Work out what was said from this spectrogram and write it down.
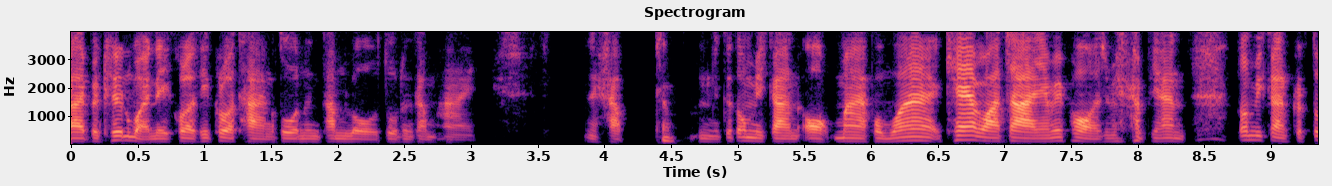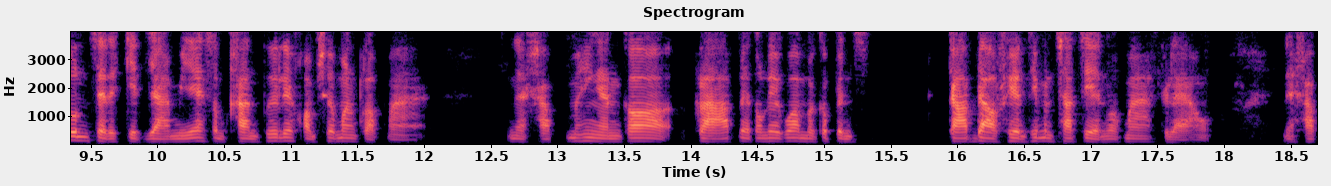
ลายเป็นเคลื่อนไหวในคนละทิศคนละทางตัวหนึ่งทำ low ตัวหนึ่งทำ high นะครับก็ต้องมีการออกมาผมว่าแค่วาจายังไม่พอใช่ไหมครับพี่อันต้องมีการกระตุ้นเศรษฐกิจอย่างมีสำคัญเพื่อเรียกความเชื่อมั่นกลับมา นะครับไม่งั้นก็กราฟเนี่ยต้องเรียกว่ามันก็เป็นกราฟ downtrend ที่มันชัดเจนมากๆอยู่แล้วนะครับ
